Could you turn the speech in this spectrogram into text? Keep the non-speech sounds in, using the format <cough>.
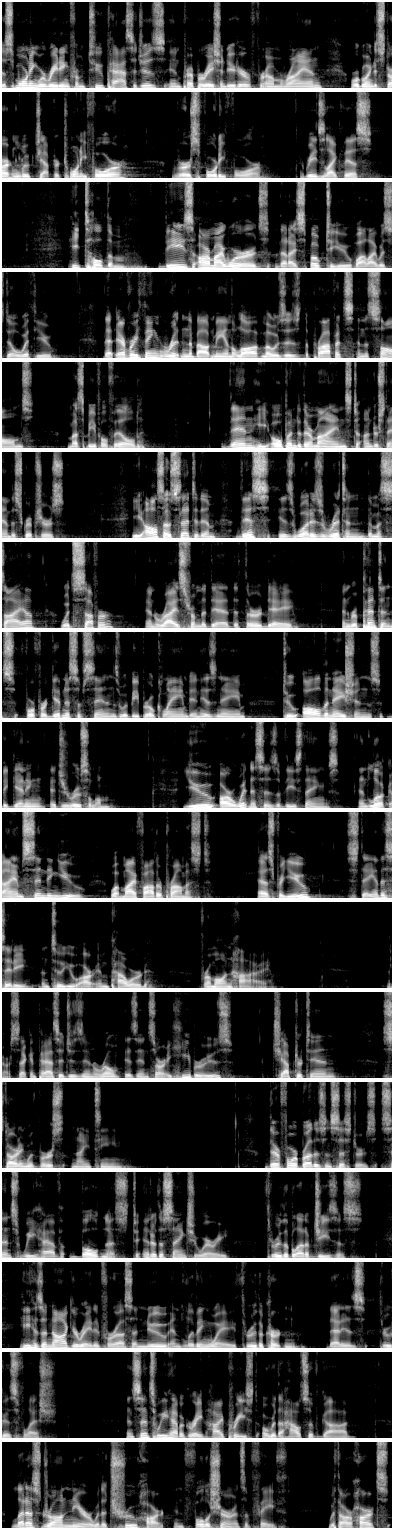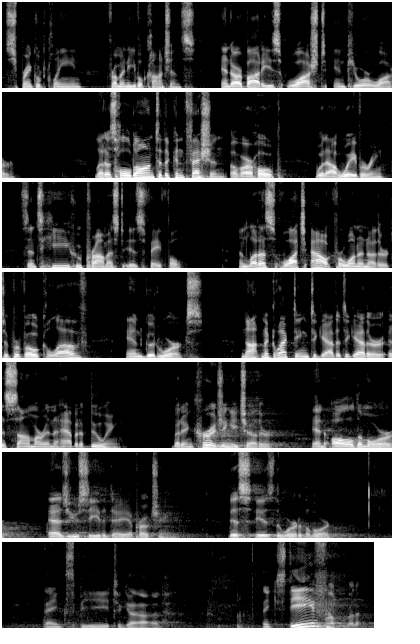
This morning we're reading from two passages in preparation to hear from Ryan. We're going to start in Luke chapter 24, verse 44. It reads like this He told them, These are my words that I spoke to you while I was still with you, that everything written about me in the law of Moses, the prophets, and the Psalms must be fulfilled. Then he opened their minds to understand the scriptures. He also said to them, This is what is written the Messiah would suffer and rise from the dead the third day, and repentance for forgiveness of sins would be proclaimed in his name to all the nations, beginning at Jerusalem. You are witnesses of these things. And look, I am sending you what my Father promised. As for you, stay in the city until you are empowered from on high. Then our second passage is in Rome is in sorry Hebrews chapter 10 starting with verse 19. Therefore brothers and sisters since we have boldness to enter the sanctuary through the blood of Jesus he has inaugurated for us a new and living way through the curtain that is through his flesh. And since we have a great high priest over the house of God let us draw near with a true heart and full assurance of faith with our hearts sprinkled clean from an evil conscience, and our bodies washed in pure water. Let us hold on to the confession of our hope without wavering, since he who promised is faithful. And let us watch out for one another to provoke love and good works, not neglecting to gather together as some are in the habit of doing, but encouraging each other, and all the more as you see the day approaching. This is the word of the Lord. Thanks be to God. Thank you, Steve.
